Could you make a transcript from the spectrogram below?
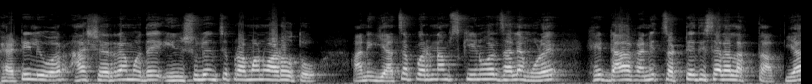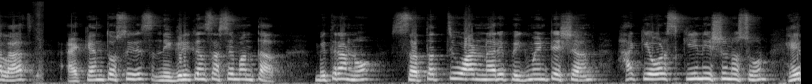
फॅटी लिव्हर हा शरीरामध्ये इन्शुलिनचे प्रमाण वाढवतो आणि याचा परिणाम स्किनवर झाल्यामुळे हे डाग आणि चट्टे दिसायला लागतात. यालाच ॲकॅन्थोसिस निग्रिकन्स असे म्हणतात. मित्रांनो सततची वाढणारी पिगमेंटेशन हा केवळ स्किन इश्यू नसून हे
